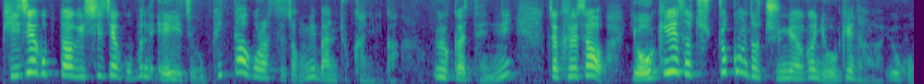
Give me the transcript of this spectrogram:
B제곱 더하기 C제곱은 A제곱. 피타고라스 정리 만족하니까. 여기까지 됐니? 자, 그래서 여기에서 조- 조금 더 중요한 건 여기에 나와. 요거.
